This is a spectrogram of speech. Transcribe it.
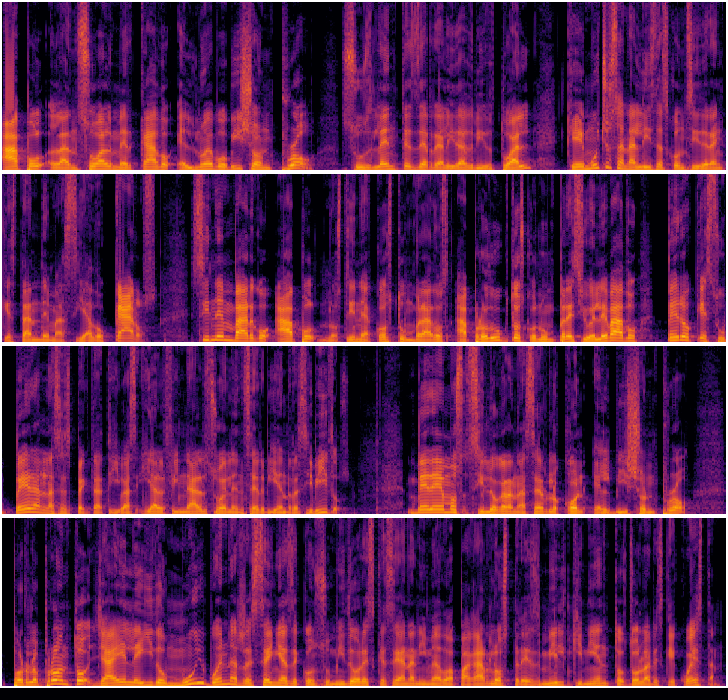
Apple lanzó al mercado el nuevo Vision Pro, sus lentes de realidad virtual, que muchos analistas consideran que están demasiado caros. Sin embargo, Apple nos tiene acostumbrados a productos con un precio elevado, pero que superan las expectativas y al final suelen ser bien recibidos. Veremos si logran hacerlo con el Vision Pro. Por lo pronto, ya he leído muy buenas reseñas de consumidores que se han animado a pagar los 3.500 dólares que cuestan.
